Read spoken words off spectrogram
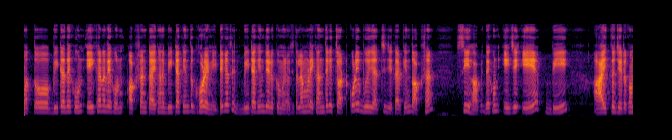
মতো বিটা দেখুন, এইখানে দেখুন অপশানটা, এখানে বিটা কিন্তু ঘোরেনি, ঠিক আছে? বিটা কিন্তু এরকমই রয়েছে। তাহলে আমরা এখান থেকে চট করে বুঝে যাচ্ছি যেটার কিন্তু অপশান সি হবে। দেখুন, এই যে এ বি আই তো যেরকম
